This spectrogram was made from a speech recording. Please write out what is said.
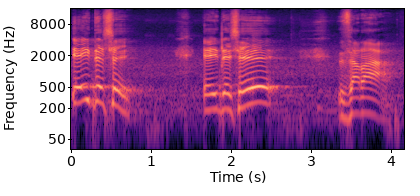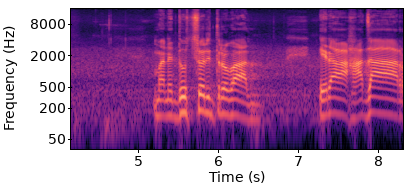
এই দেশে এই দেশে যারা মানে দুশ্চরিত্রবান, এরা হাজার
